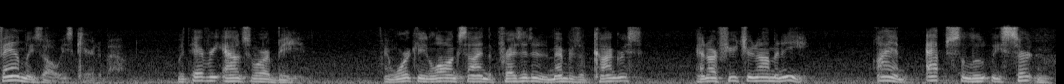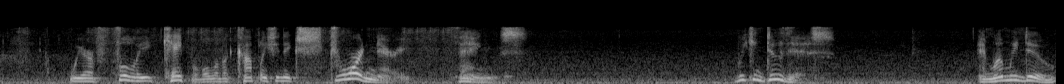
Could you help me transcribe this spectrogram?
family's always cared about, with every ounce of our being, and working alongside the President and members of Congress and our future nominee. I am absolutely certain we are fully capable of accomplishing extraordinary things. We can do this. And when we do,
